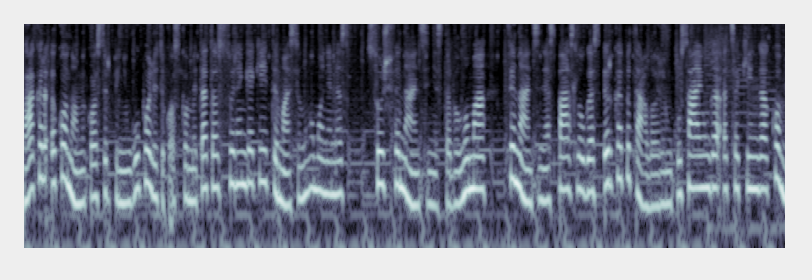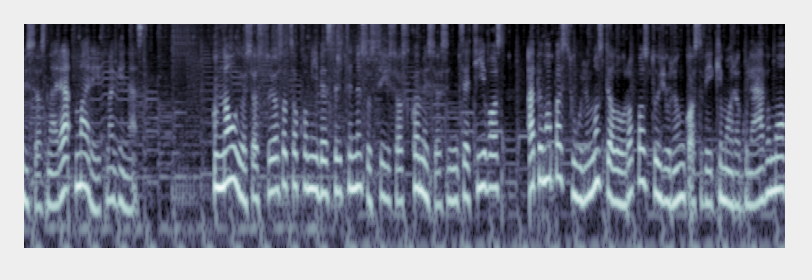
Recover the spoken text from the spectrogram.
Vakar ekonomikos ir pinigų politikos komitetas surengė keitimąsi nuomonėmis su už finansinį stabilumą, finansinės paslaugas ir kapitalo rinkų sąjungą atsakinga komisijos nare Mareit Maginės. Naujosios su jos atsakomybės rytimi susijusios komisijos iniciatyvos apima pasiūlymus dėl Europos dujų rinkos veikimo reguliavimo,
